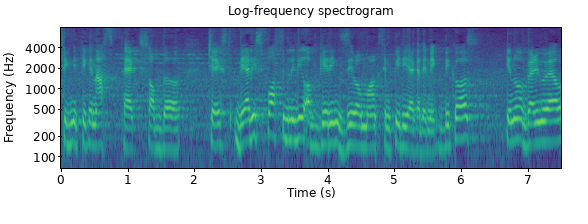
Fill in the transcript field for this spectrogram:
significant aspects of the text there is possibility of getting zero marks in PTE academic because you know very well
